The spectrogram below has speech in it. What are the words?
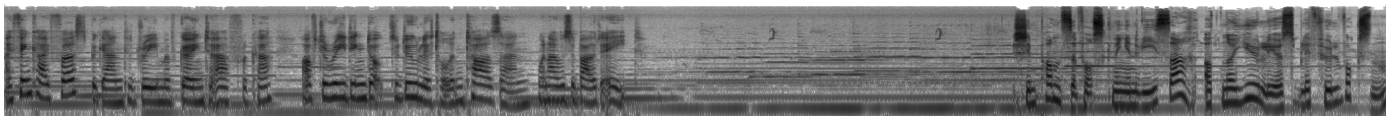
I think I first began to dream of going to Africa after reading Dr. Dolittle and Tarzan when I was about eight. Sjimpanseforskningen viser at når Julius blir fullvoksen,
